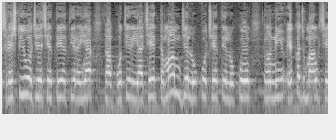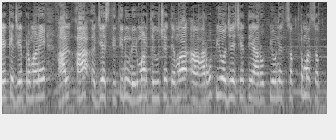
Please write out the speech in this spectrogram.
શ્રેષ્ઠીઓ જે છે તે અત્યારે અહીંયા પહોંચી રહ્યા છે. તમામ જે લોકો છે તે લોકોની એક જ માંગ છે કે જે પ્રમાણે હાલ આ જે સ્થિતિનું નિર્માણ થયું છે તેમાં આ આરોપીઓ જે છે તે આરોપીઓને સખ્તમાં સખ્ત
